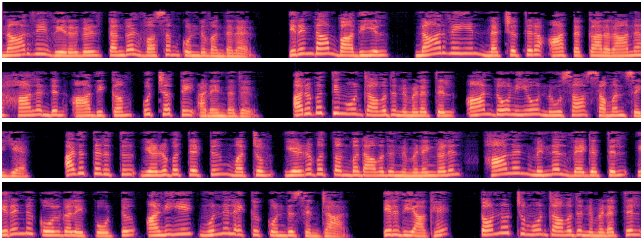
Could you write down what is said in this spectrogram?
நார்வே வீரர்கள் தங்கள் வசம் கொண்டு வந்தனர். இரண்டாம் பாதியில் நார்வேயின் நட்சத்திர ஆட்டக்காரரான ஹாலண்டின் ஆதிக்கம் உச்சத்தை அடைந்தது. அறுபத்தி மூன்றாவது நிமிடத்தில் ஆண்டோனியோ நூசா சமன் செய்ய அடுத்தடுத்து எழுபத்தெட்டு மற்றும் எழுபத்தொன்பதாவது நிமிடங்களில் ஹாலண்ட் மின்னல் வேகத்தில் இரண்டு கோல்களை போட்டு அணியை முன்னிலைக்கு கொண்டு சென்றார். இறுதியாக தொன்னூற்று மூன்றாவது நிமிடத்தில்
